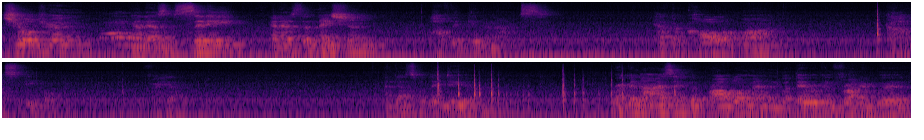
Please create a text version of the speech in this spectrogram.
children and as the city and as the nation of the Gibeonites, have to call upon God's people for help. And that's what they did. Recognizing the problem and what they were confronted with,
